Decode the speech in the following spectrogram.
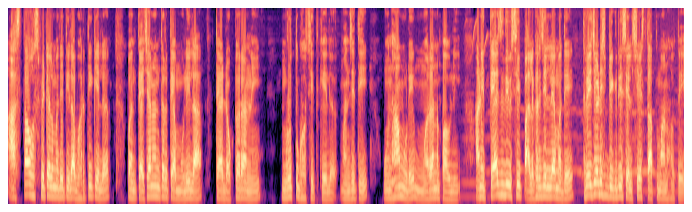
आस्था हॉस्पिटलमध्ये तिला भरती केलं पण त्याच्यानंतर त्या मुलीला त्या डॉक्टरांनी मृत घोषित केलं. म्हणजे ती उन्हामुळे मरण पावली. आणि त्याच दिवशी पालघर जिल्ह्यामध्ये त्रेचाळीस डिग्री सेल्सिअस तापमान होते.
